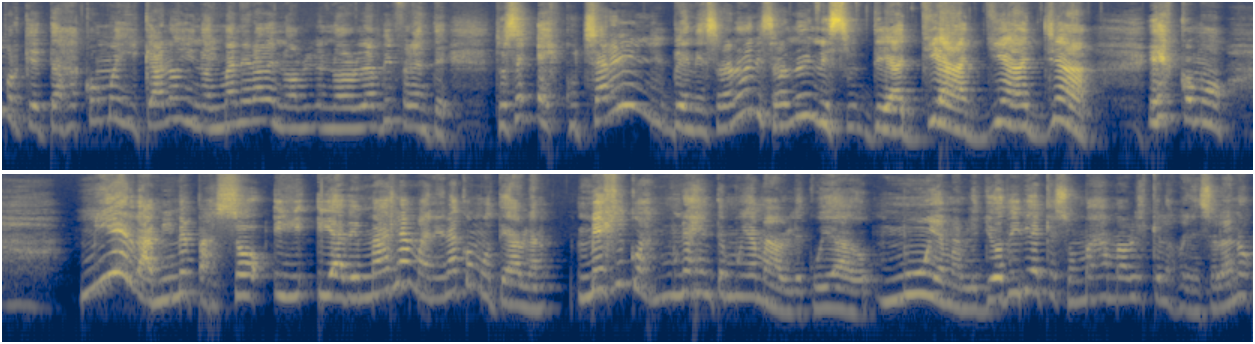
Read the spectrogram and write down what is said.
porque estás con mexicanos y no hay manera de no hablar, no hablar diferente. Entonces, escuchar el venezolano, venezolano de allá, allá, allá, es como... Mierda, a mí me pasó. Y, y además la manera como te hablan. México es una gente muy amable, cuidado, muy amable. Yo diría que son más amables que los venezolanos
